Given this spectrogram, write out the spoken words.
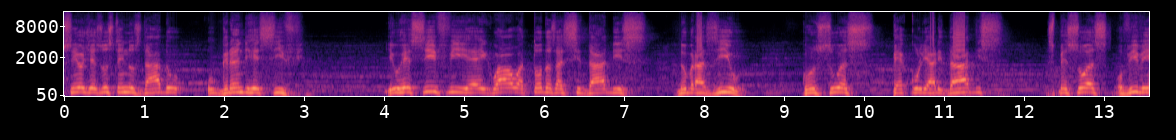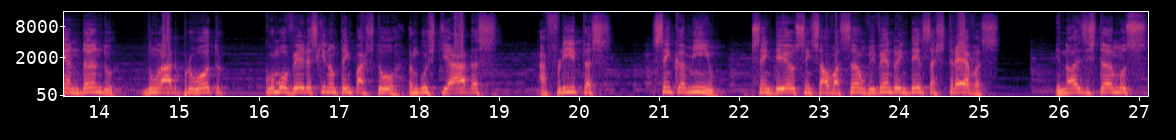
O Senhor Jesus tem nos dado o grande Recife. E o Recife é igual a todas as cidades do Brasil, com suas peculiaridades. As pessoas vivem andando de um lado para o outro, como ovelhas que não têm pastor, angustiadas, aflitas, sem caminho, sem Deus, sem salvação, vivendo em densas trevas. E nós estamos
